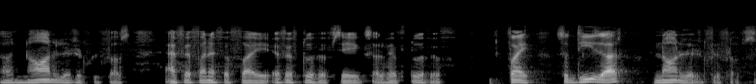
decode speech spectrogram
uh, non-related flip-flops ff1 ff5 ff2 ff6 or ff2 ff5 so these are non-related flip-flops.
